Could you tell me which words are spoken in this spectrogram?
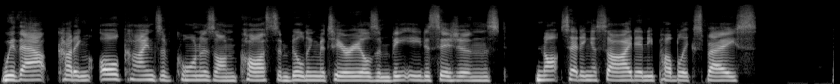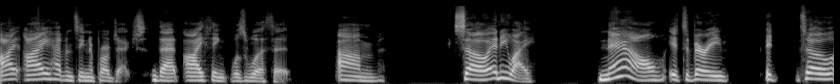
without cutting all kinds of corners on costs and building materials and VE decisions, not setting aside any public space. I, I haven't seen a project that I think was worth it. Um, so anyway, now it's a very it, so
